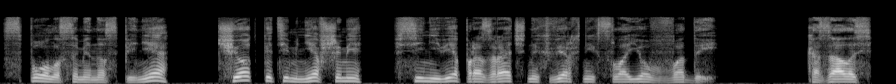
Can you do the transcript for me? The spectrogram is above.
с полосами на спине, четко темневшими в синеве прозрачных верхних слоев воды. Казалось,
